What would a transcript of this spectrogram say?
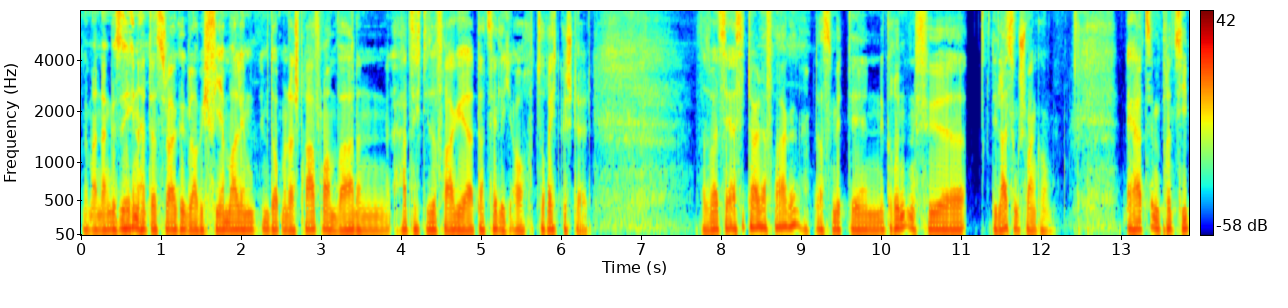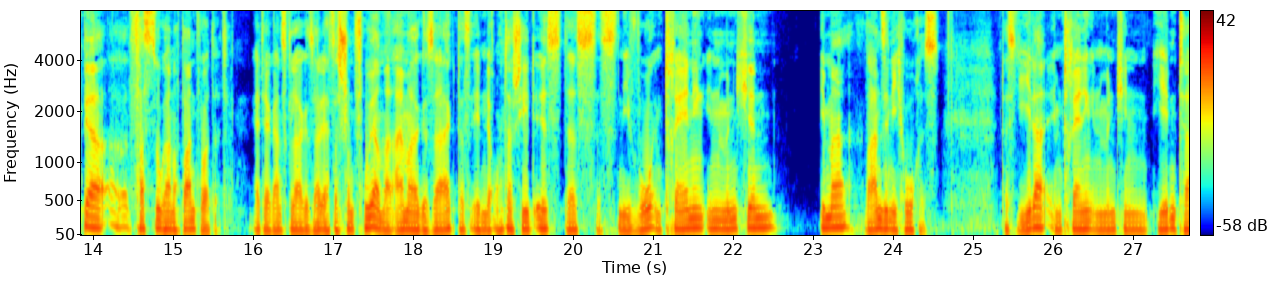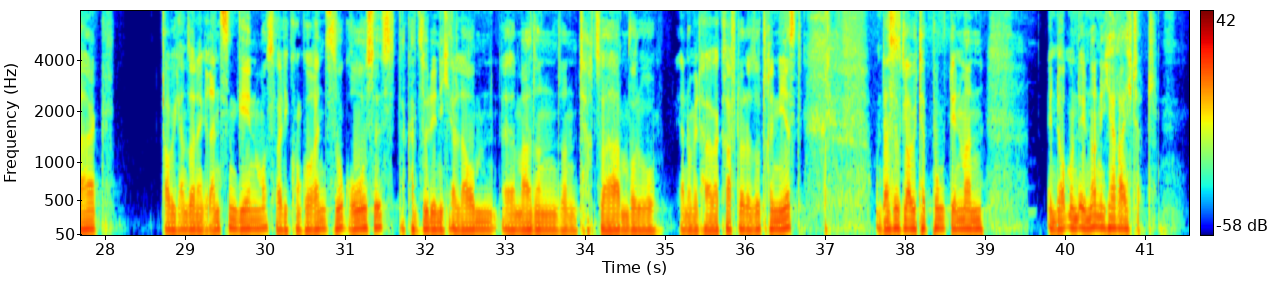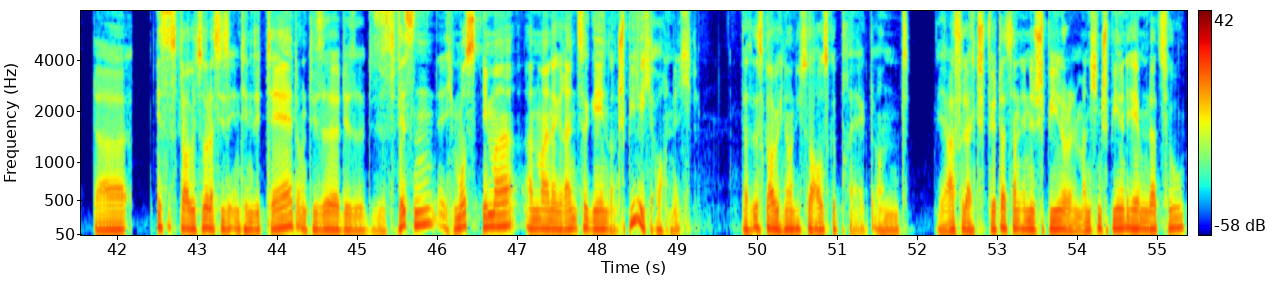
wenn man dann gesehen hat, dass Schalke, glaube ich, viermal im, im Dortmunder Strafraum war, dann hat sich diese Frage ja tatsächlich auch zurechtgestellt. Was war jetzt der erste Teil der Frage? Das mit den Gründen für die Leistungsschwankungen. Er hat es im Prinzip ja äh, fast sogar noch beantwortet. Er hat ja ganz klar gesagt, er hat das schon früher mal einmal gesagt, dass eben der Unterschied ist, dass das Niveau im Training in München immer wahnsinnig hoch ist. Dass jeder im Training in München jeden Tag glaube ich, an seine Grenzen gehen muss, weil die Konkurrenz so groß ist. Da kannst du dir nicht erlauben, äh, mal so einen, so einen Tag zu haben, wo du ja nur mit halber Kraft oder so trainierst. Und das ist, glaube ich, der Punkt, den man in Dortmund eben noch nicht erreicht hat. Da ist es, glaube ich, so, dass diese Intensität und diese, diese, dieses Wissen, ich muss immer an meine Grenze gehen, sonst spiele ich auch nicht. Das ist, glaube ich, noch nicht so ausgeprägt. Und ja, vielleicht führt das dann in den Spielen oder in manchen Spielen eben dazu,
